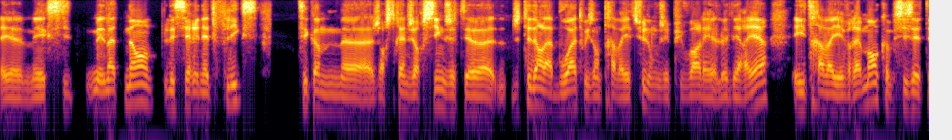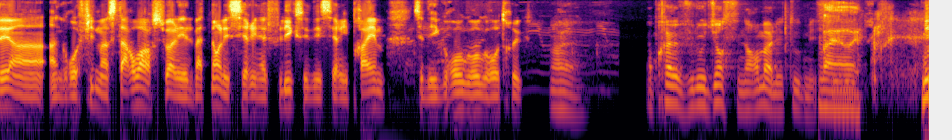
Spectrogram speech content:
et, mais, si- mais maintenant, les séries Netflix, c'est comme euh, genre Stranger Things, j'étais euh, j'étais dans la boîte où ils ont travaillé dessus, donc j'ai pu voir les- le derrière, et ils travaillaient vraiment comme si c'était un, un gros film, un Star Wars, tu vois. Les, maintenant, les séries Netflix et des séries Prime, c'est des gros, gros, gros trucs. Ouais. Après, vu l'audience, c'est normal et tout. Mais Ouais, ouais. Mais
